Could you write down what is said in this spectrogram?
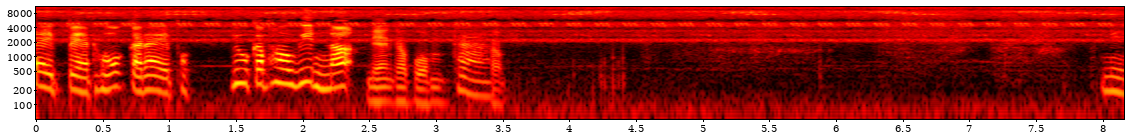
ด้แปดหกก็ได้เพราะอยู่กับเฮาวินเนาะ แม่นครับผม ค่ะ ครับ นี่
